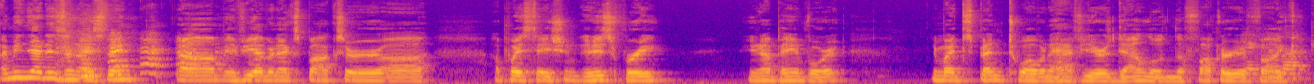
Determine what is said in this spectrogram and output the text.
I mean that is a nice thing. Um, if you have an Xbox or uh, a PlayStation, it is free. You're not paying for it. You might spend 12 and a half years downloading the fucker. If like, luck.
